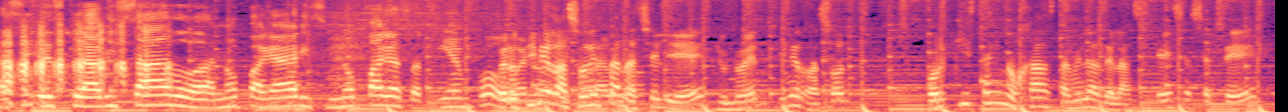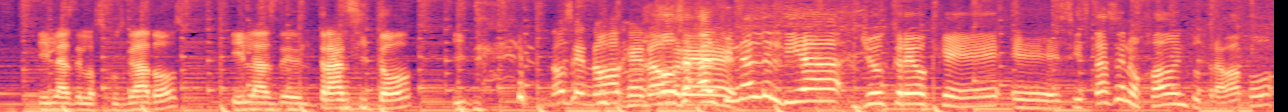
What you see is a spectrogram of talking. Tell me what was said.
Así, esclavizado a no pagar y si no pagas a tiempo. Pero bueno, tiene sí, razón esta. Nacheli, ¿eh? Junuet, tiene razón. ¿Por qué están enojadas también las de las SST y las de los juzgados y las del tránsito? Y... no se enojen, O hombre. sea, al final del día, yo creo que eh, si estás enojado en tu trabajo,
